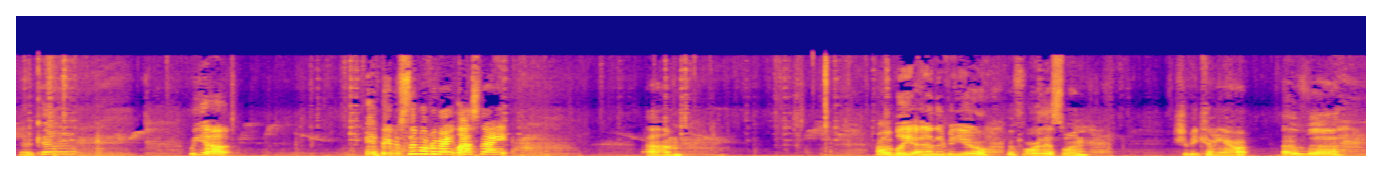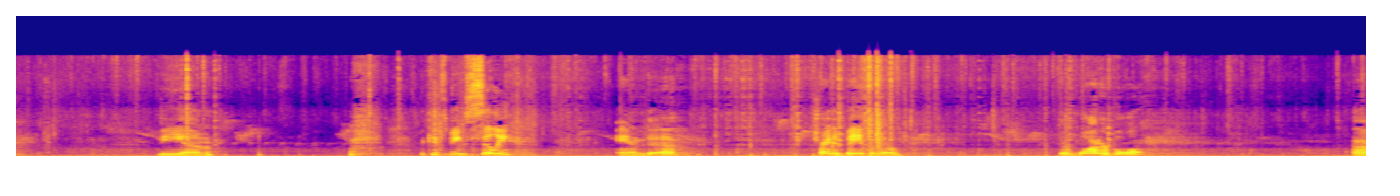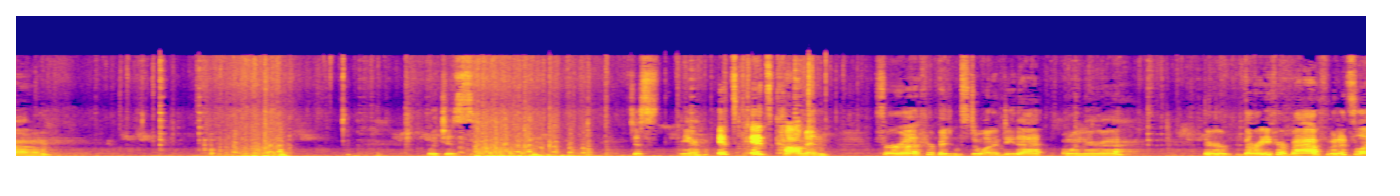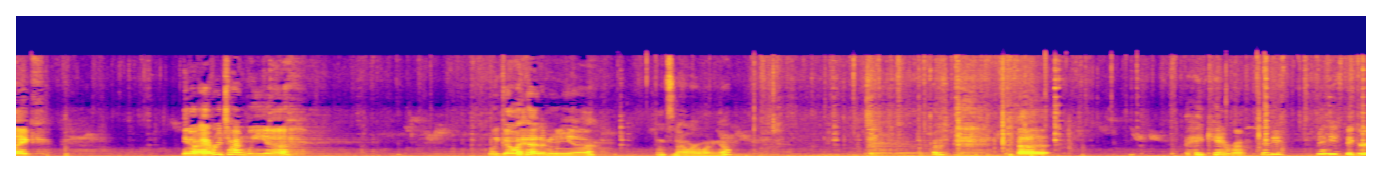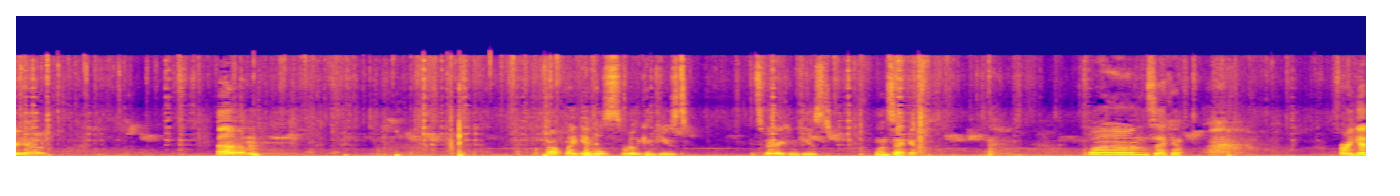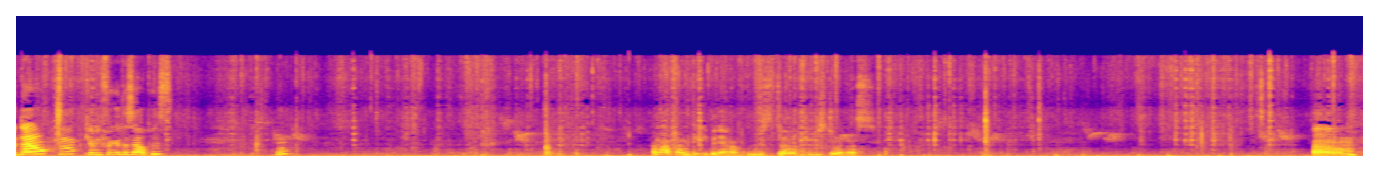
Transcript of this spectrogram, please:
There we go. Uh, baby sleep overnight last night. Um, probably another video before this one should be coming out of uh, the um, the kids being silly and uh, trying to bathe in their their water bowl. Um, which is just you know, it's it's common for uh, for pigeons to want to do that when they're uh, they're they're ready for bath. But it's like, you know, every time we uh, we go ahead and we uh, that's not where I want to go. uh, hey camera, maybe maybe figure it out. Um. Oh, my gimbal's really confused. It's very confused. One second. One second. Are we good now? Hmm? Can we figure this out, please? Hmm? I'm not trying to get you banana. I'm just, uh, I'm just doing this. Um.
